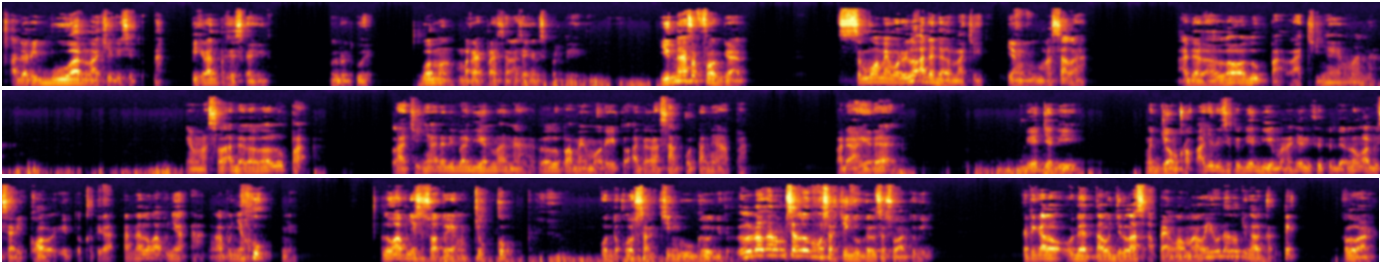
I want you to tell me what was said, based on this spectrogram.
ada ribuan laci di situ. Nah pikiran persis kayak gitu menurut gue. Gue me- merepresentasikan seperti itu. You never forget semua memori lo ada dalam laci. Yang masalah adalah lo lupa lacinya yang mana. Yang masalah adalah lo lupa lacinya ada di bagian mana. Lo lupa memori itu adalah sangkutannya apa. Pada akhirnya dia jadi ngejongkrok aja di situ dia diem aja di situ dan lo nggak bisa recall itu ketika karena lo nggak punya nggak punya hooknya. Lo nggak punya sesuatu yang cukup untuk lo searching Google gitu. Lo kan misal lo mau searching Google sesuatu gitu. Ketika lo udah tahu jelas apa yang lo mau ya udah lo tinggal ketik keluar.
